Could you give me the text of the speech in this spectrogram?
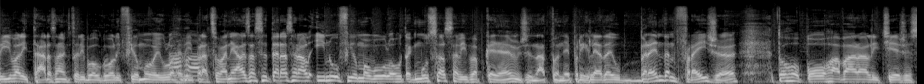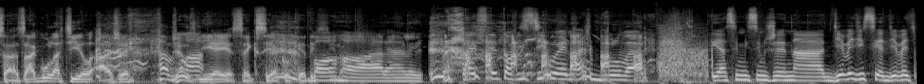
Bývalý Tarzan, ktorý bol kvôli filmovej úlohe Aha. vypracovaný, ale zase teraz hral inú filmovú úlohu, tak musel sa vypapkať, neviem, že na to neprihliadajú. Brandon Fraser, toho pohovárali tiež, že sa zagulatil a že, že už nie je sexy ako kedysi. No. Pohárali. Presne to vystihuje náš bulvár. Ja si myslím, že na 99%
